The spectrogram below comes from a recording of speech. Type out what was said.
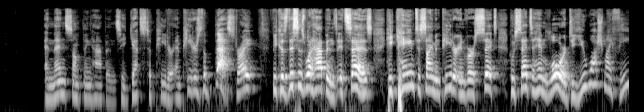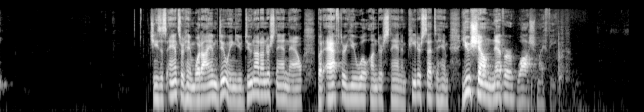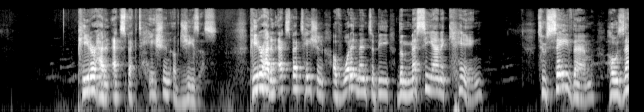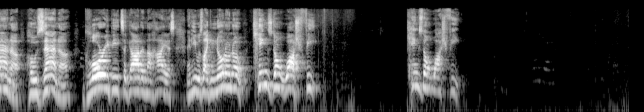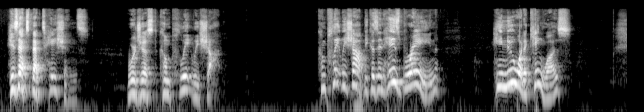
And then something happens. He gets to Peter, and Peter's the best, right? Because this is what happens. It says, He came to Simon Peter in verse 6, who said to him, Lord, do you wash my feet? Jesus answered him, What I am doing you do not understand now, but after you will understand. And Peter said to him, You shall never wash my feet. Peter had an expectation of Jesus. Peter had an expectation of what it meant to be the messianic king to save them. Hosanna, Hosanna, glory be to God in the highest. And he was like, No, no, no, kings don't wash feet. Kings don't wash feet. His expectations were just completely shot. Completely shot because in his brain, he knew what a king was.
